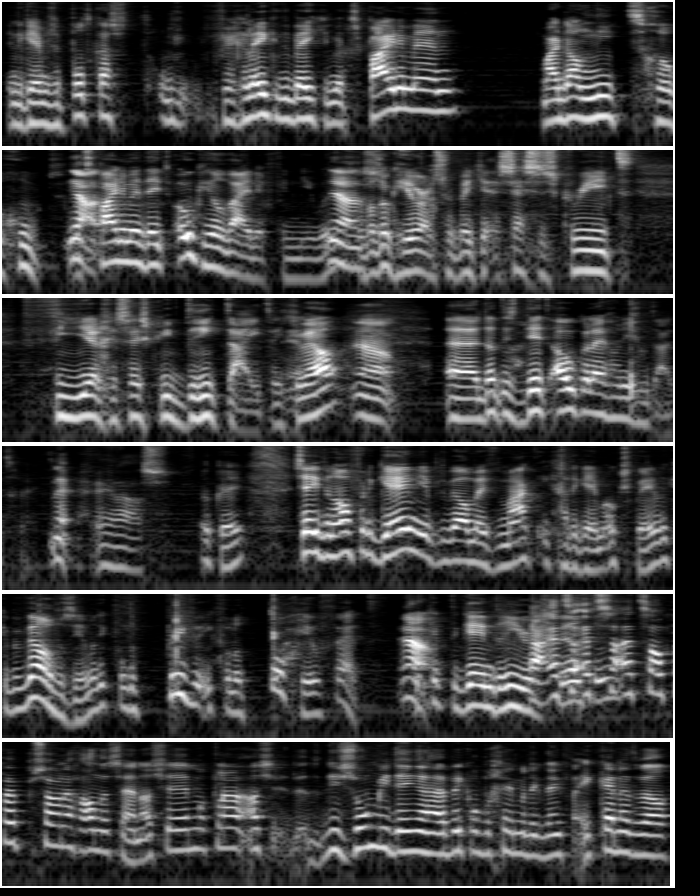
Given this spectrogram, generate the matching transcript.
In de Games Podcast om- vergeleek het een beetje met Spider-Man, maar dan niet zo goed. Ja. Spider-Man deed ook heel weinig vernieuwend. Ja, dat dus- was ook heel erg zo'n beetje Assassin's Creed 4, Assassin's Creed 3 tijd, weet je wel? Ja. Eh, dat is dit ook alleen gewoon niet goed uitgewerkt. Nee, helaas. Oké. 7,5 voor de game. Je hebt er wel mee vermaakt. Ik ga de game ook spelen, want ik heb er wel veel zin. Want ik vond de preview, ik vond het toch heel vet. Ja. Ik heb de game drie uur Ja, het, gespeeld. het, toen. het zal per persoon echt anders zijn. Als je helemaal klaar, als je, die zombie dingen heb ik op een gegeven moment, ik denk van, ik ken het wel,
